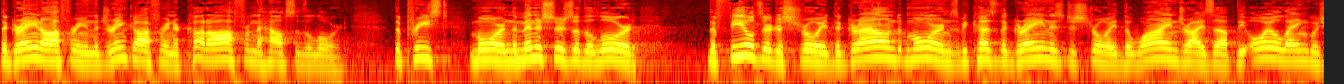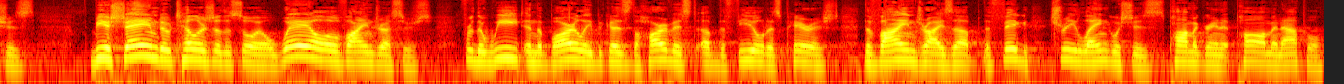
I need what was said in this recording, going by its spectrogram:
the grain offering and the drink offering are cut off from the house of the Lord. The priests mourn, the ministers of the Lord. The fields are destroyed, the ground mourns because the grain is destroyed, the wine dries up, the oil languishes. Be ashamed, O tillers of the soil. Wail, O vine dressers, for the wheat and the barley, because the harvest of the field has perished. The vine dries up, the fig tree languishes, pomegranate, palm, and apple.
